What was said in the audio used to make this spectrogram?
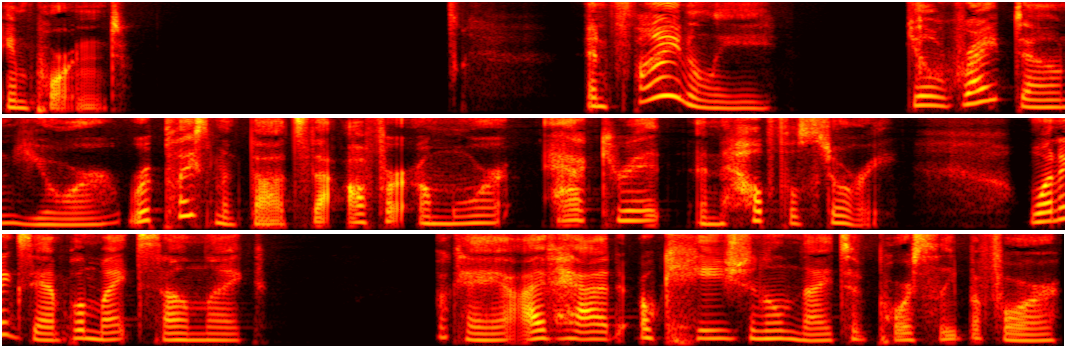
important. And finally, you'll write down your replacement thoughts that offer a more accurate and helpful story. One example might sound like, okay, I've had occasional nights of poor sleep before,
